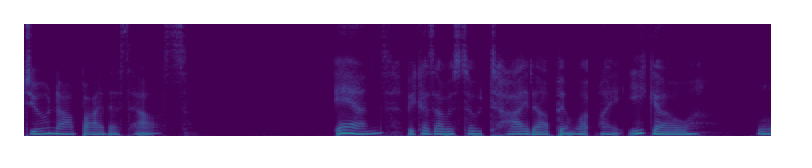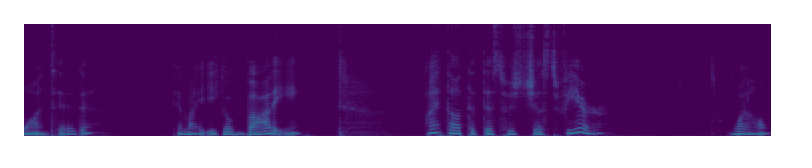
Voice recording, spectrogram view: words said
do not buy this house. And because I was so tied up in what my ego wanted, in my ego body, I thought that this was just fear. Well,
